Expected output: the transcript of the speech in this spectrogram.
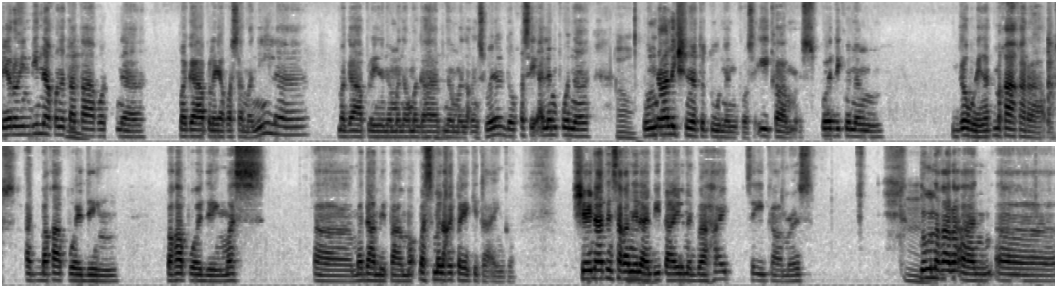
Pero hindi na ako natatakot na mag-a-apply ako sa Manila, mag-a-apply na naman ako maghahanap ng malaking sweldo kasi alam ko na Oo. yung knowledge na natutunan ko sa e-commerce, pwede ko nang gawin at makakaraos. At baka pwedeng baka pwedeng mas ah, madami pa, ma- mas malaki pa yung kitain ko. Share natin sa kanila, hindi tayo nagba-hype sa e-commerce. Mm. Nung nakaraan, ah,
